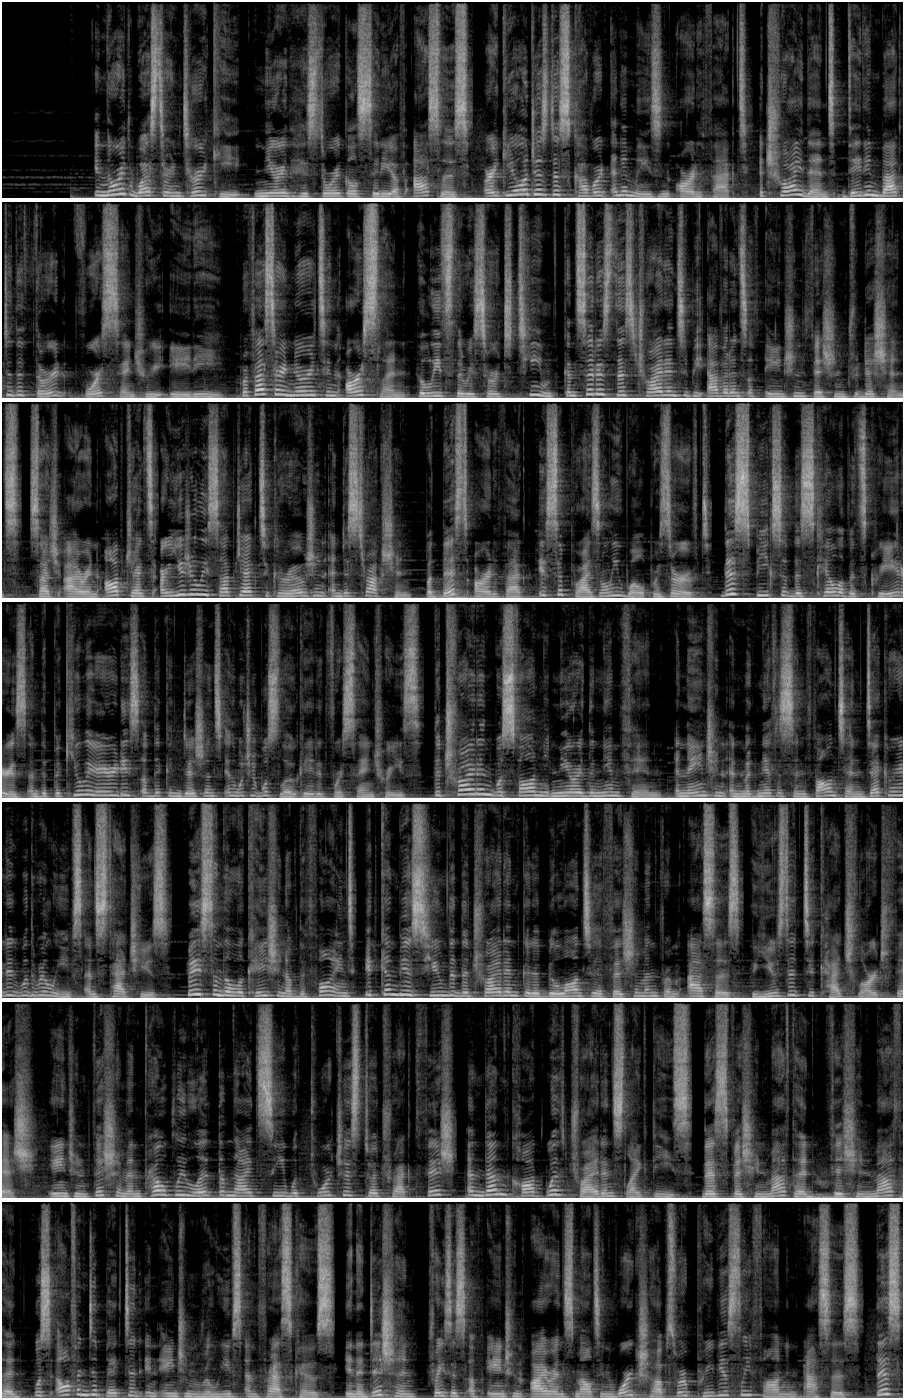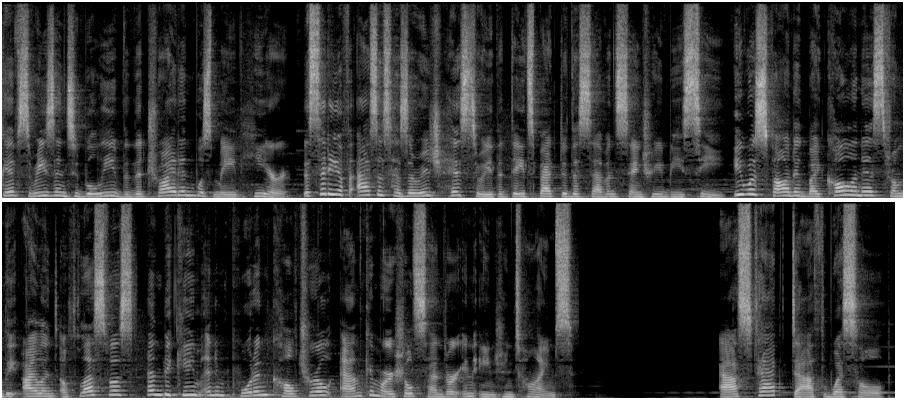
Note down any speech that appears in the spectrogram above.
in northwestern Turkey, near the historical city of Assos, archaeologists discovered an amazing artifact, a trident dating back to the 3rd 4th century AD. Professor Nurettin Arslan, who leads the research team, considers this trident to be evidence of ancient fishing traditions. Such iron objects are usually subject to corrosion and destruction, but this artifact is surprisingly well preserved. This speaks of the skill of its creators and the peculiarities of the conditions in which it was located for centuries centuries. The trident was found near the Nymphaeum, an ancient and magnificent fountain decorated with reliefs and statues. Based on the location of the find, it can be assumed that the trident could have belonged to a fisherman from Assos who used it to catch large fish. Ancient fishermen probably lit the night sea with torches to attract fish and then caught with tridents like these. This fishing method, fishing method, was often depicted in ancient reliefs and frescoes. In addition, traces of ancient iron smelting workshops were previously found in Assos. This gives reason to believe that the trident was made here. The city of Assos has a rich history that dates back to the 7th century BC. It was founded by colonists from the island of Lesbos and became an important cultural and commercial center in ancient times. Aztec Death Whistle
